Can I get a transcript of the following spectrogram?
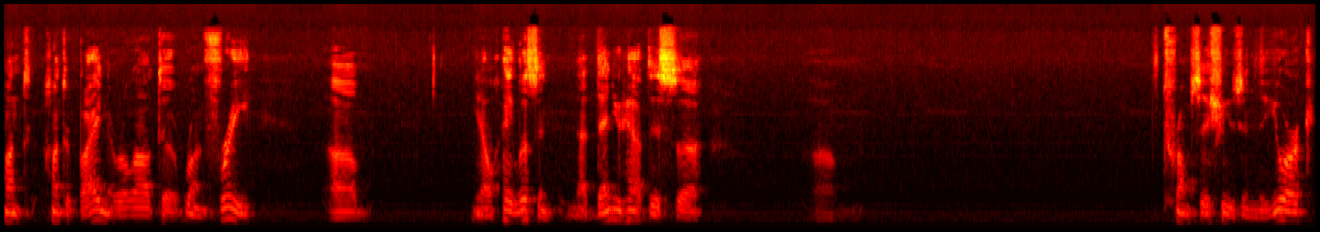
Hunt, Hunter Biden are allowed to run free, um, you know, hey, listen, then you have this uh, um, Trump's issues in New York,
